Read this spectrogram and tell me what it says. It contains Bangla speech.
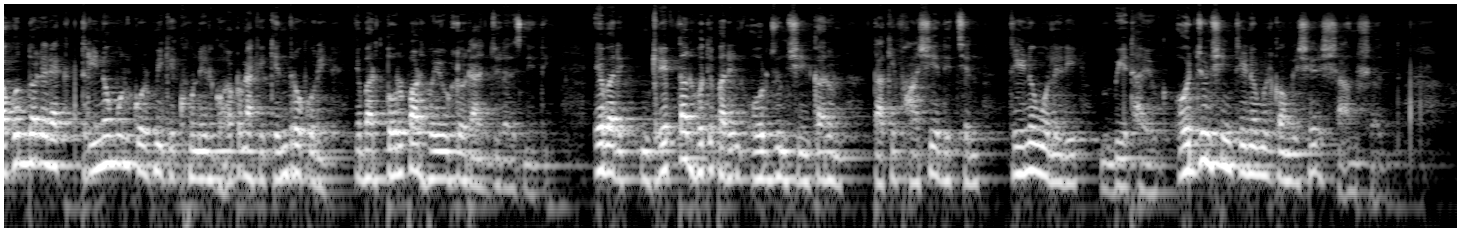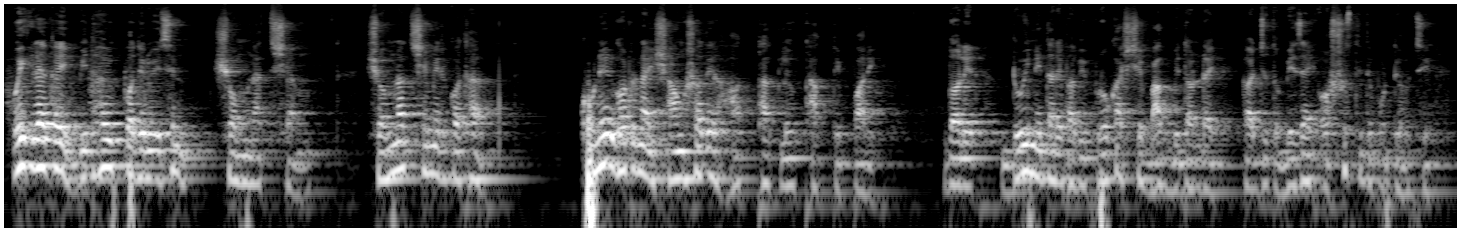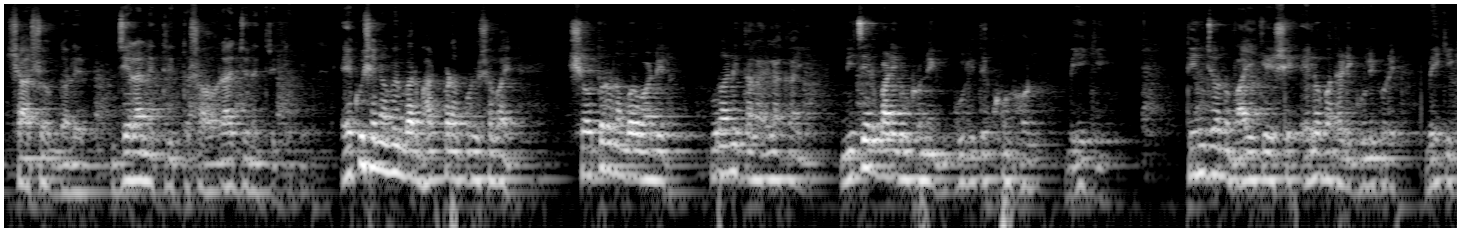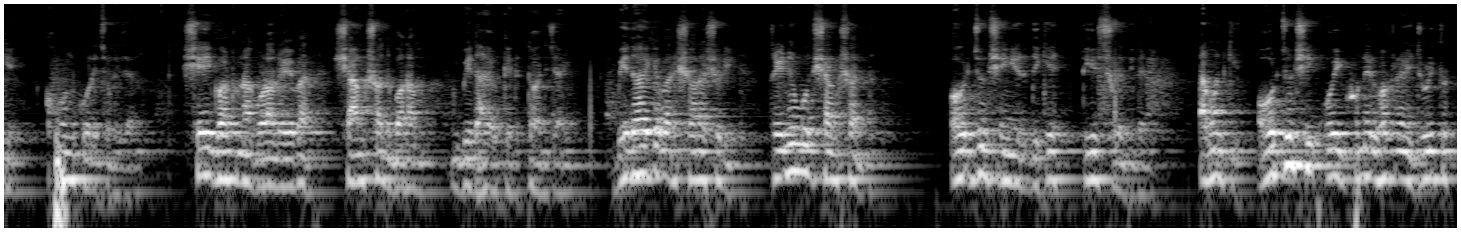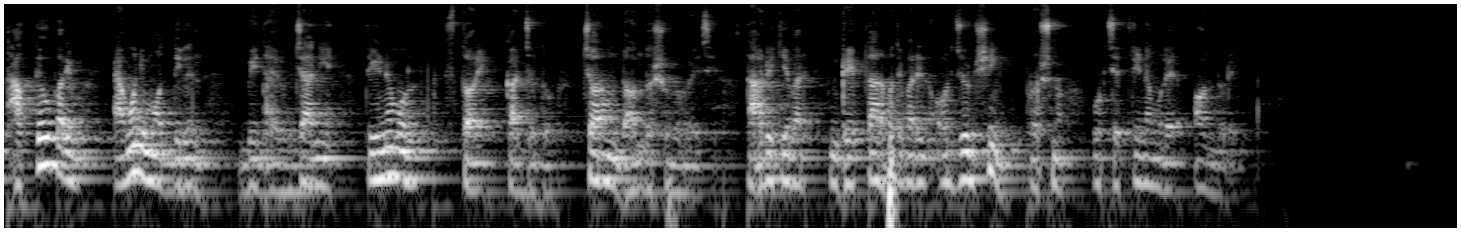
জগদ্দলের এক তৃণমূল কর্মীকে খুনের ঘটনাকে কেন্দ্র করে এবার তোলপাড় হয়ে উঠল রাজ্য রাজনীতি। এবার গ্রেপ্তার হতে পারেন অর্জুন সিং কারণ তাকে ফাঁসিয়ে দিচ্ছেন তৃণমূলেরই বিধায়ক। অর্জুন সিং তৃণমূল কংগ্রেসের সাংসদ। ওই এলাকায় বিধায়ক পদে রয়েছেন সোমনাথ শ্যাম। সোমনাথ শ্যামের কথা খুনের ঘটনায় সাংসদের হাত থাকলেও থাকতে পারে। দলের দুই নেতার এভাবে প্রকাশ্যে বাগবিদণ্ডায় কার্যত বেজায় অস্বস্তিতে পড়তে হচ্ছে শাসক দলের জেলা নেতৃত্ব সহ রাজ্য নেতৃত্বকে। একুশে নভেম্বর ভাটপাড়া পৌরসভায় সতেরো নম্বর ওয়ার্ডের পুরানিতালা এলাকায় নিজের বাড়ির উঠোনে গুলিতে খুন হন ভিকি। তিনজন বাইকে এসে এলোপাথাড়ি গুলি করে ভিকিকে খুন করে চলে যান। সেই ঘটনা গড়ালো এবার সাংসদ বনাম বিধায়কের দরজায়। বিধায়ক এবার সরাসরি তৃণমূল সাংসদ অর্জুন সিংয়ের দিকে তীর ছুড়ে দিলেন। এমনকি অর্জুন সিং ওই খুনের ঘটনায় জড়িত থাকতেও পারে এমনই মত দিলেন বিধায়ক জানিয়ে তৃণমূল স্তরে কার্যত চরম দ্বন্দ্ব শুরু হয়েছে। তাহলে কি এবার গ্রেপ্তার হতে পারেন অর্জুন সিং? প্রশ্ন উঠছে তৃণমূলের অন্দরেই।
